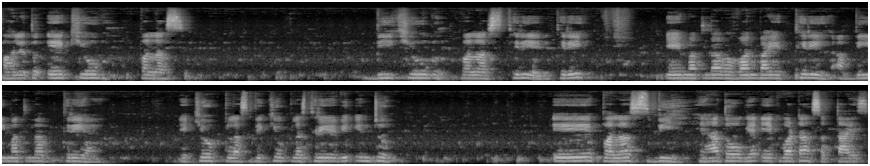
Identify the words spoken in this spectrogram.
पहले तो a cube plus b cube plus three three a मतलब वन बाई थ्री अब बी मतलब थ्री है। A cube plus b cube plus three a b into a plus b यहाँ तो हो गया एक बटा सत्ताईस।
